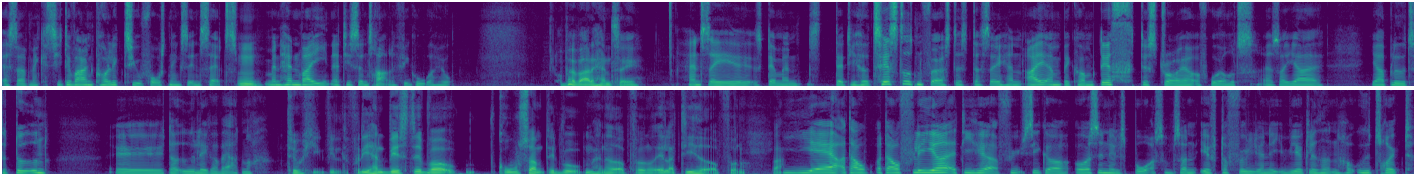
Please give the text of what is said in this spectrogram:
altså man kan sige, det var en kollektiv forskningsindsats. Mm. Men han var en af de centrale figurer jo. Og hvad var det, han sagde? Han sagde, da, man, da de havde testet den første, der sagde han, I am become death destroyer of worlds. Altså, jeg, jeg er blevet til døden, øh, der ødelægger verdener. Det er jo helt vildt, fordi han vidste, hvor grusomt et våben, han havde opfundet, eller de havde opfundet. Var. Ja, og der, er og der er jo flere af de her fysikere, også Niels Bohr, som sådan efterfølgende i virkeligheden har udtrykt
